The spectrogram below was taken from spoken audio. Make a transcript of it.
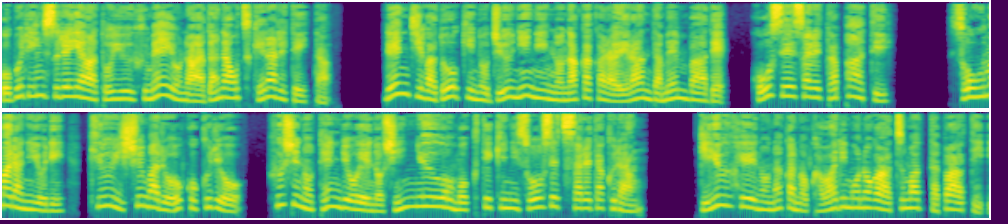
ゴブリンスレイヤーという不名誉なあだ名をつけられていた。レンジが同期の12人の中から選んだメンバーで構成されたパーティー。ソウマラにより、旧イシュマル王国領、不死の天領への侵入を目的に創設されたクラン。義勇兵の中の変わり者が集まったパーティー。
